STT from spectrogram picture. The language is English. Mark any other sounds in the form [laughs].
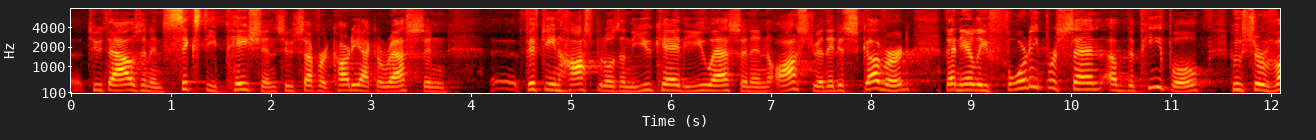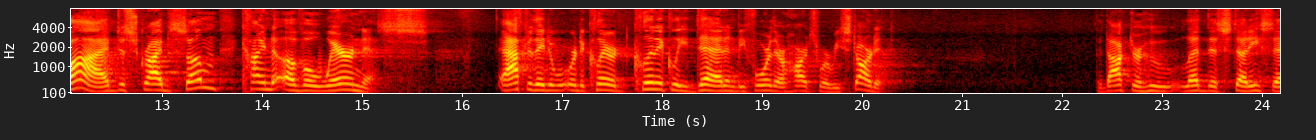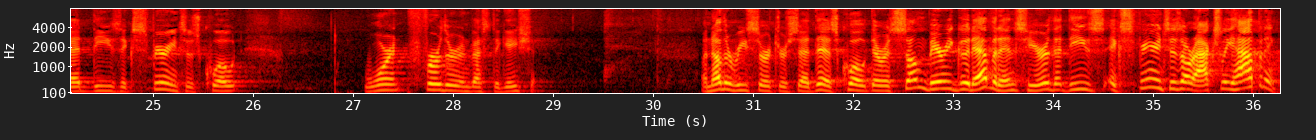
uh, 2,060 patients who suffered cardiac arrests in uh, 15 hospitals in the UK, the US, and in Austria, they discovered that nearly 40% of the people who survived described some kind of awareness after they were declared clinically dead and before their hearts were restarted. The doctor who led this study said these experiences, quote, warrant further investigation. Another researcher said this, quote, there is some very good evidence here that these experiences are actually happening.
